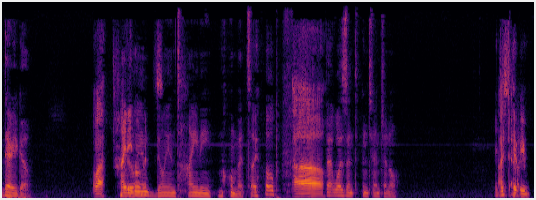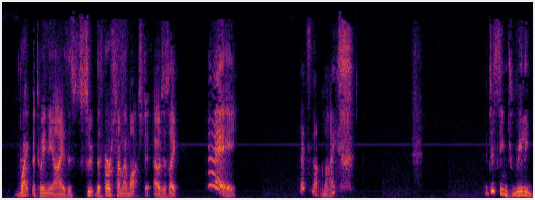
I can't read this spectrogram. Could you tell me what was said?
There you go. What? Tiny billion, moments. billion tiny moments. I hope Oh, that wasn't intentional. It just hit me right between the eyes. The first time I watched it, I was just like, "Hey, that's not nice." It just seemed really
